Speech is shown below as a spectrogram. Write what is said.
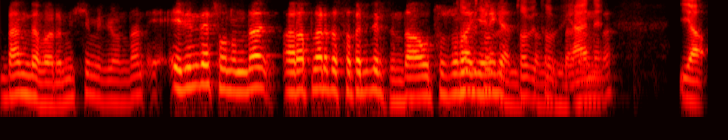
Ben de varım 2 milyondan. E, elinde sonunda Arapları da satabilirsin. Daha 30'una Tabii, yeni tabii, geldi tabii, tabii. Yani Belanda. Ya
